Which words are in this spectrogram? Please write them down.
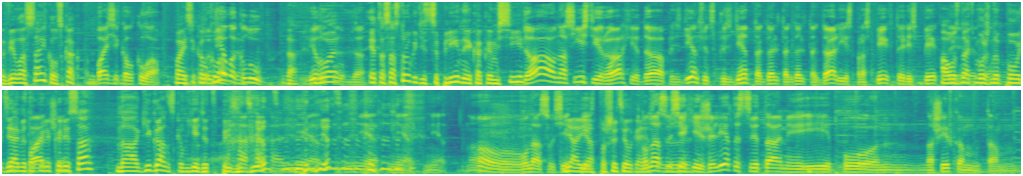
Велосайклс, как? Bicycle Club. Bicycle Club, Велоклуб. Да. Велоклуб, Но да. Это со строгой дисциплиной, как МС. Да, у нас есть иерархия, да, президент, вице-президент, так далее, так далее, так далее. Есть проспекты, респекты. А узнать э, можно по диаметру патчи. колеса? На гигантском едет президент? Нет, нет, нет, нет. Ну, у нас у всех Я, я пошутил, конечно. У нас у всех есть жилеты с цветами и по нашивкам там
